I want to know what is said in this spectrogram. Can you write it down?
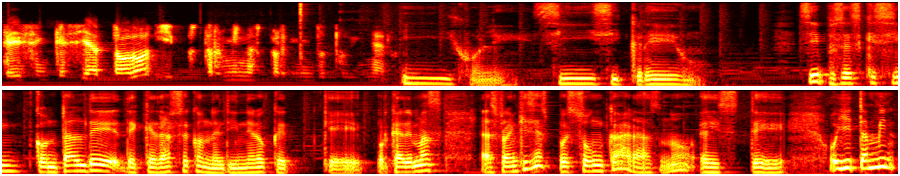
te dicen que sí a todo y pues terminas perdiendo tu dinero. Híjole, sí, sí creo. Sí, pues es que sí, con tal de, quedarse con el dinero que, que, Porque además las franquicias pues son caras, ¿no? Este... Oye, también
